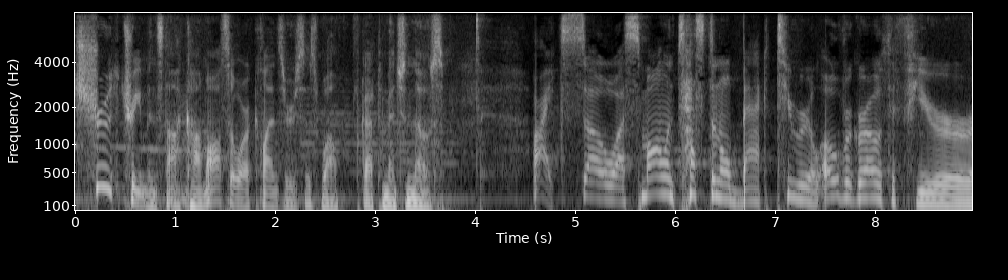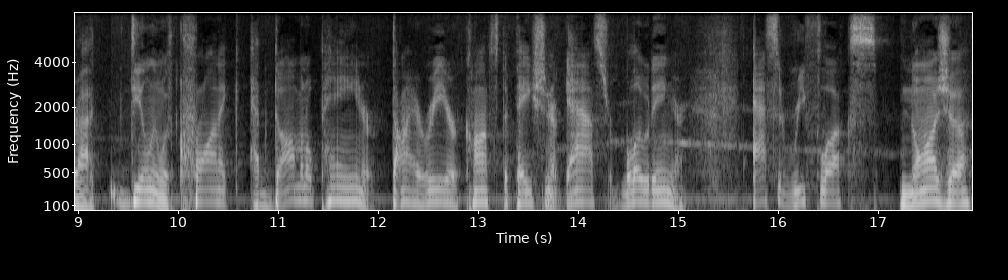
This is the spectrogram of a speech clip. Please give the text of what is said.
truthtreatments.com. Also, our cleansers as well. Forgot to mention those. All right, so uh, small intestinal bacterial overgrowth. If you're uh, dealing with chronic abdominal pain or diarrhea or constipation or gas or bloating or acid reflux, nausea,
